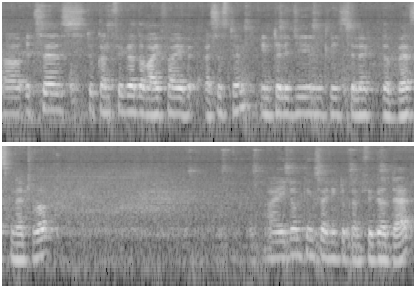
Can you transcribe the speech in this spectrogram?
uh, it says to configure the Wi-Fi assistant, intelligently select the best network I don't think so I need to configure that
